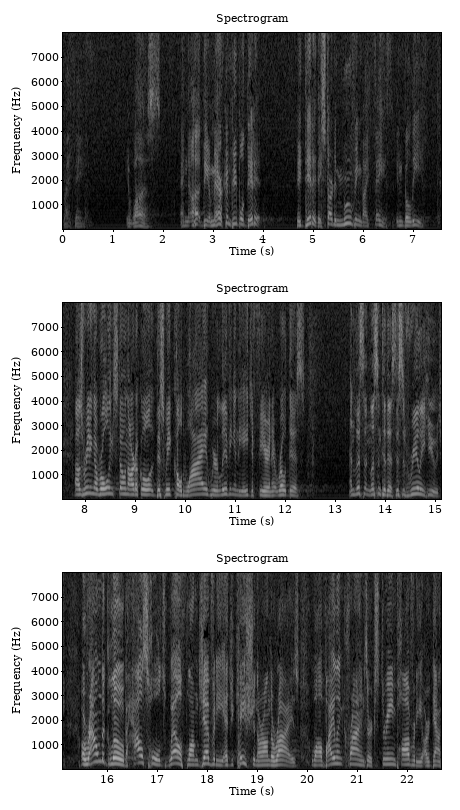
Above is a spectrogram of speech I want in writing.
by faith. It was. And uh, the American people did it. They did it. They started moving by faith in belief. I was reading a Rolling Stone article this week called Why We're Living in the Age of Fear, and it wrote this and listen, listen to this. This is really huge. Around the globe, households, wealth, longevity, education are on the rise, while violent crimes or extreme poverty are down.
